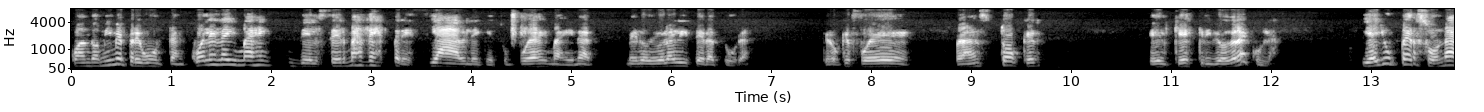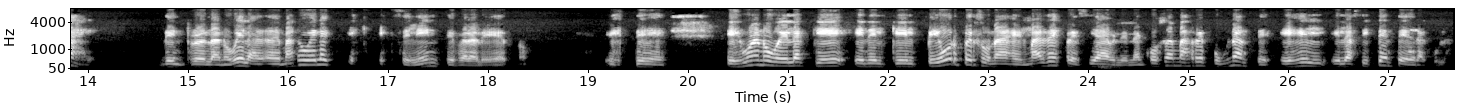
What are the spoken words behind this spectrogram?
cuando a mí me preguntan cuál es la imagen del ser más despreciable que tú puedas imaginar, me lo dio la literatura. Creo que fue Franz Stoker el que escribió Drácula. Y hay un personaje dentro de la novela. Además, novela es excelente para leer, ¿no? Este, es una novela que, en el que el peor personaje, el más despreciable, la cosa más repugnante, es el, el asistente de Drácula.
